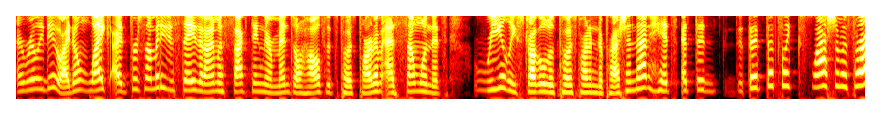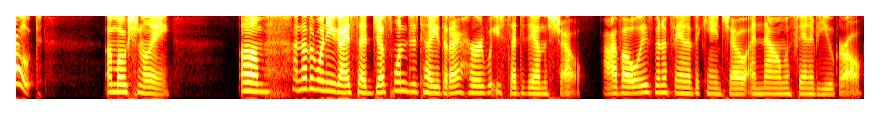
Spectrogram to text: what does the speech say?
I really do. I don't like I, for somebody to say that I'm affecting their mental health that's postpartum as someone that's really struggled with postpartum depression. That hits at the that that's like slash them a throat emotionally. Um, another one of you guys said, just wanted to tell you that I heard what you said today on the show. I've always been a fan of the Kane Show, and now I'm a fan of you, girl.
